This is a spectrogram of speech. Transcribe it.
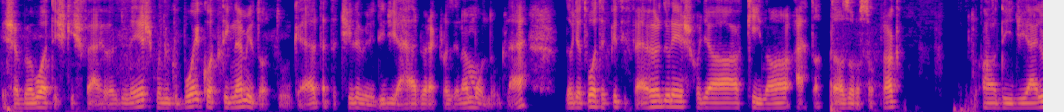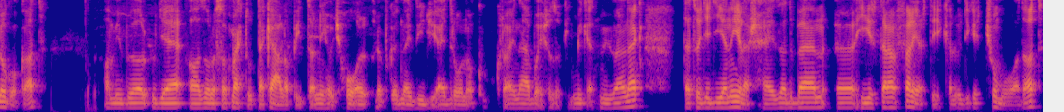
és ebből volt is kis felhördülés. Mondjuk a bolykottig nem jutottunk el, tehát a csillivili DJI hardware azért nem mondunk le, de hogy ott volt egy pici felhördülés, hogy a Kína átadta az oroszoknak a DJI logokat, amiből ugye az oroszok meg tudták állapítani, hogy hol röpködnek DJI drónok Ukrajnába, és azok így miket művelnek. Tehát, hogy egy ilyen éles helyzetben hirtelen felértékelődik egy csomó adat,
